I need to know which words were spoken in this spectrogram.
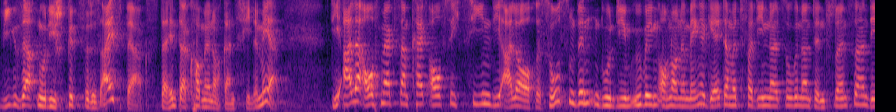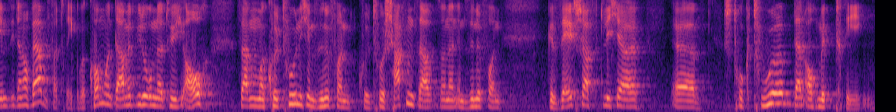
wie gesagt, nur die Spitze des Eisbergs. Dahinter kommen ja noch ganz viele mehr. Die alle Aufmerksamkeit auf sich ziehen, die alle auch Ressourcen binden und die im Übrigen auch noch eine Menge Geld damit verdienen als sogenannte Influencer, indem sie dann auch Werbeverträge bekommen und damit wiederum natürlich auch, sagen wir mal, Kultur nicht im Sinne von Kultur schaffen, sondern im Sinne von gesellschaftlicher äh, Struktur dann auch mitprägen.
